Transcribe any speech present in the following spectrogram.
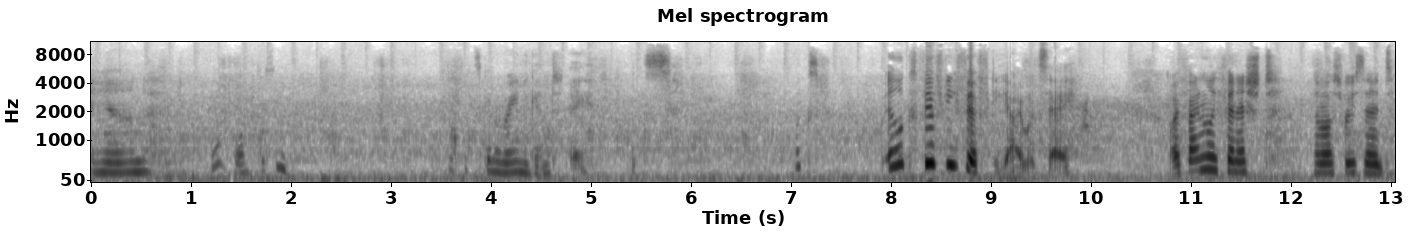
And yeah, we'll have to see. If it's gonna rain again today. Looks looks it looks 50-50, I would say. Well, I finally finished the most recent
